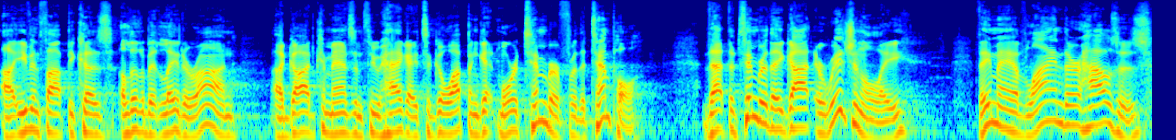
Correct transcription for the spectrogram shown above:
uh, even thought because a little bit later on, uh, God commands them through Haggai to go up and get more timber for the temple, that the timber they got originally, they may have lined their houses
